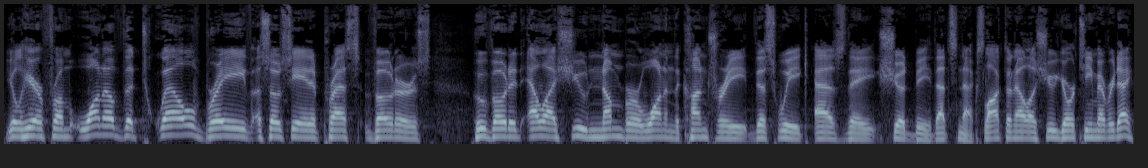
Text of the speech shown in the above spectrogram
you'll hear from one of the 12 brave Associated Press voters who voted LSU number one in the country this week, as they should be. That's next. Locked on LSU, your team every day.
